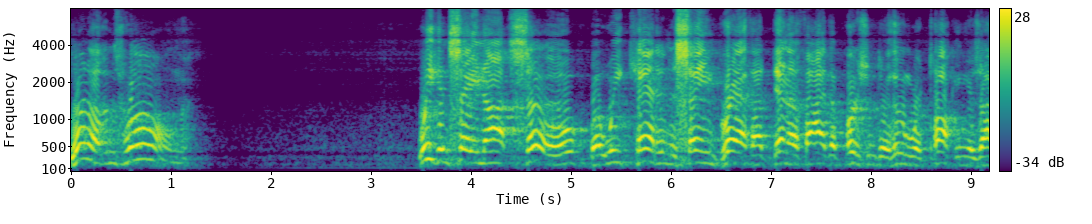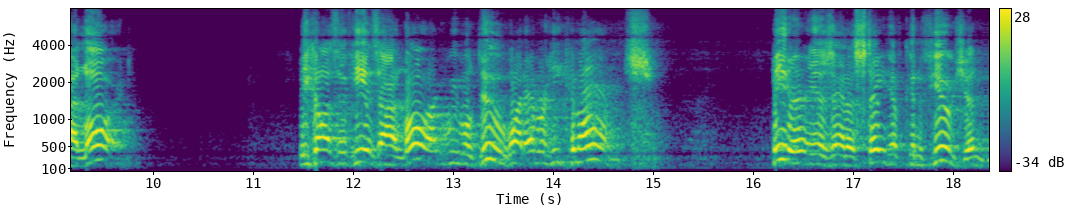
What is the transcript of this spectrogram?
One of them's wrong. We can say not so, but we can't in the same breath identify the person to whom we're talking as our Lord. Because if he is our Lord, we will do whatever he commands. Peter is in a state of confusion,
